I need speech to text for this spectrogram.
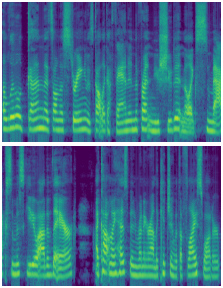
a little gun that's on a string and it's got like a fan in the front and you shoot it and it like smacks the mosquito out of the air. I caught my husband running around the kitchen with a fly swatter,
